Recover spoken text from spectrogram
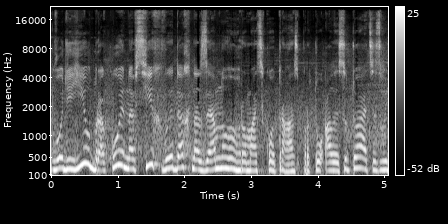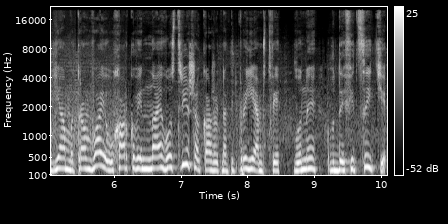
Водіїв бракує на всіх видах наземного громадського транспорту, але ситуація з водіями трамваю у Харкові найгостріша, кажуть на підприємстві. Вони в дефіциті.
